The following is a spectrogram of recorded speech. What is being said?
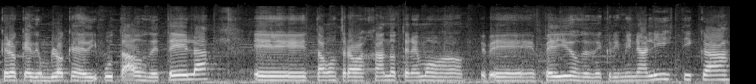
creo que de un bloque de diputados de tela. Eh, estamos trabajando, tenemos eh, pedidos desde criminalística,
